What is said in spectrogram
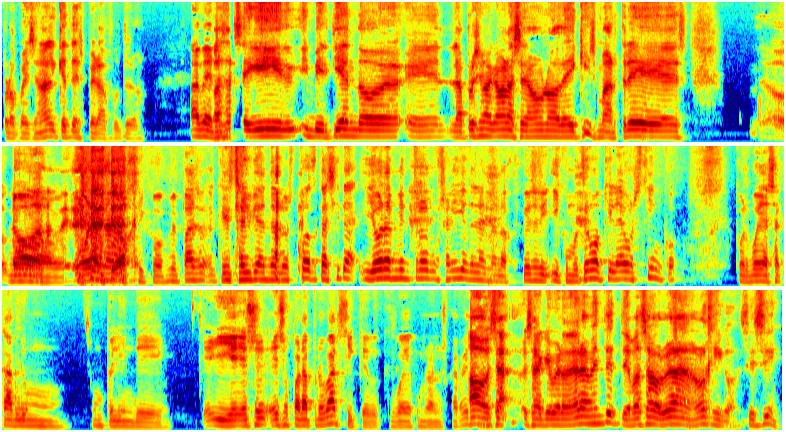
profesional, ¿qué te espera a futro? A ver, ¿Vas a seguir invirtiendo en la próxima cámara será uno de X Mark 3? ¿O cómo no, ahora analógico. Me paso que estoy viendo los podcasts y tal, y ahora me entró el gusanillo del analógico. Eso sí, y como tengo aquí la EOS 5, pues voy a sacarle un, un pelín de. Y eso, eso para probar, sí que, que voy a comprar unos carretes. Ah, o sea, o sea, que verdaderamente te vas a volver al analógico, sí, sí.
